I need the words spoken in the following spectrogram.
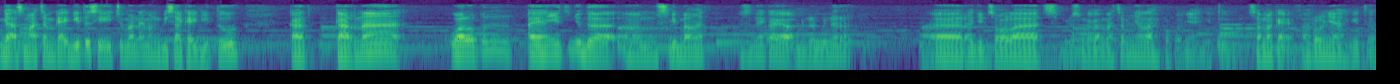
nggak semacam kayak gitu sih cuman emang bisa kayak gitu. Ka- karena walaupun ayahnya itu juga eh, muslim banget. Maksudnya kayak bener-bener eh, rajin sholat segala macamnya lah pokoknya gitu. Sama kayak Fahrulnya gitu.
